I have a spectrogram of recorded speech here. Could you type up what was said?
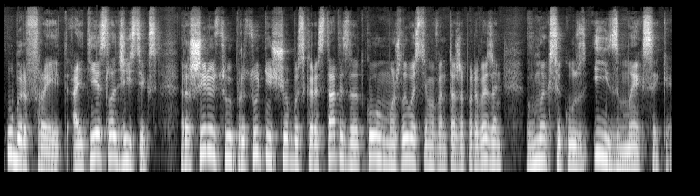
Uber Freight, ITS Logistics, розширюють свою присутність, щоб скористатися додатковими можливостями вантажоперевезень в Мексику і з Мексики.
